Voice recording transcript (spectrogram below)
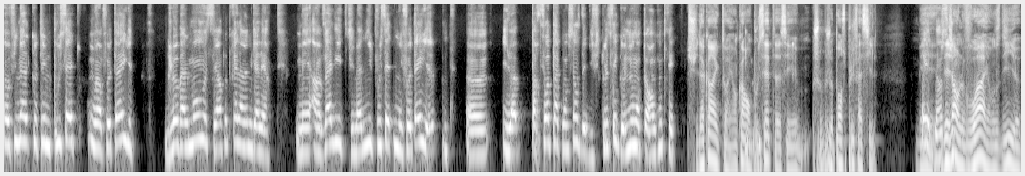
au final, que tu une poussette ou un fauteuil, globalement, c'est à peu près la même galère. Mais un valide qui n'a ni poussette ni fauteuil, euh, il a parfois pas conscience des difficultés que nous, on peut rencontrer. Je suis d'accord avec toi. Et encore en poussette, c'est, je, je pense, plus facile. Mais Oui, déjà, on le voit et on se dit, euh,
